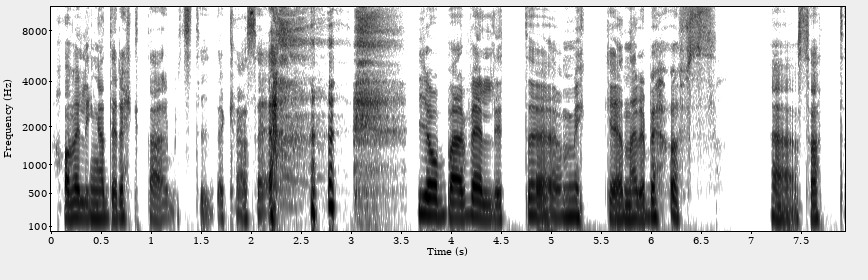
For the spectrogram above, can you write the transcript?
har väl inga direkta arbetstider kan jag säga. Jobbar väldigt eh, mycket när det behövs. Eh, så att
